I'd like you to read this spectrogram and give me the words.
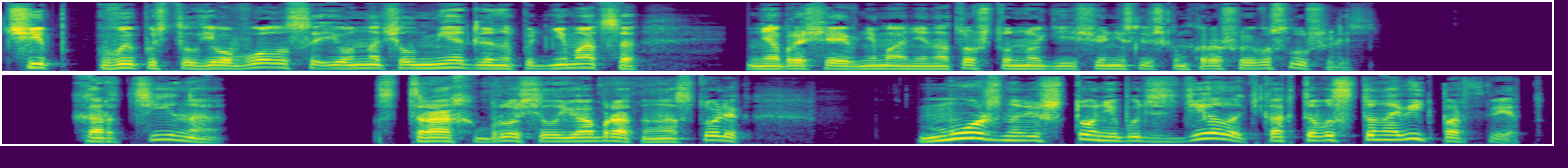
Чип выпустил его волосы, и он начал медленно подниматься, не обращая внимания на то, что ноги еще не слишком хорошо его слушались. Картина... Страх бросил ее обратно на столик — можно ли что-нибудь сделать, как-то восстановить портрет?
